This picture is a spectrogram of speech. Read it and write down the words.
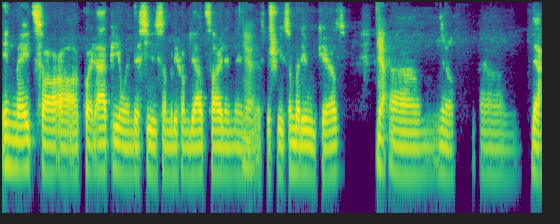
inmates are, are quite happy when they see somebody from the outside, and then yeah. especially somebody who cares. Yeah, um, you know, um, yeah.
